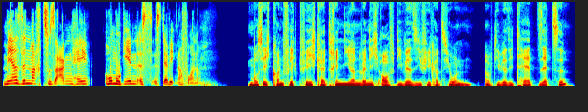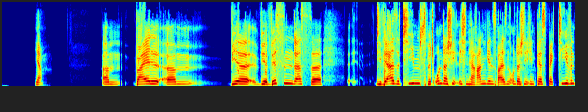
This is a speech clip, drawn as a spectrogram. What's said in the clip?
mehr Sinn macht zu sagen, hey, homogen ist, ist der Weg nach vorne. Muss ich Konfliktfähigkeit trainieren, wenn ich auf Diversifikation, auf Diversität setze? Ja. Ähm, weil ähm, wir, wir wissen, dass äh, diverse Teams mit unterschiedlichen Herangehensweisen, unterschiedlichen Perspektiven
